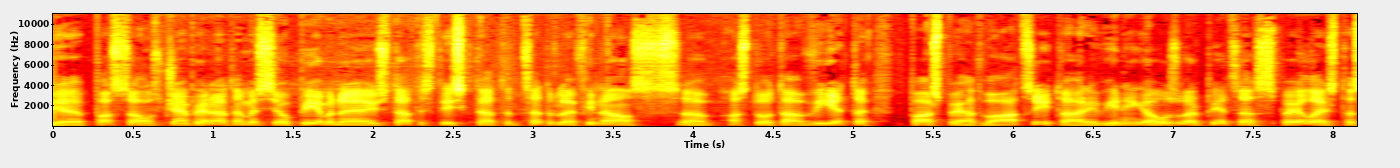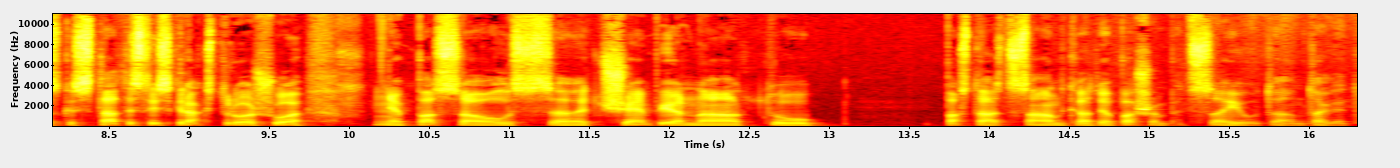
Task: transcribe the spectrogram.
eh, pasaules čempionātam. Es jau pieminēju, statistiski tātad ceturtajā fināls, eh, astotā vieta. Pārspējāt Vāciju. Tā arī vienīgā uzvara piecās spēlēs. Tas, kas statistiski raksturo šo eh, pasaules čempionātu Pastāstiet, Sandi, kā tev pašam pēc sajūtām tagad,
